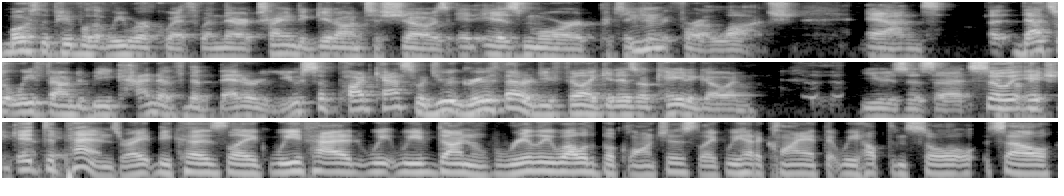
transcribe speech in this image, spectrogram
most of the people that we work with when they're trying to get onto shows, it is more particularly mm-hmm. for a launch. And that's what we found to be kind of the better use of podcasts. Would you agree with that, or do you feel like it is okay to go and? use as a so it, it depends right because like we've had we, we've done really well with book launches like we had a client that we helped them sell sell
